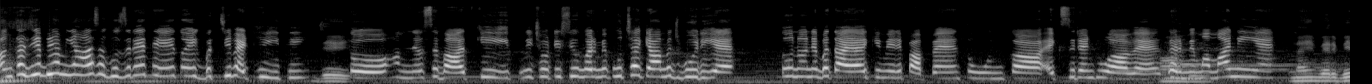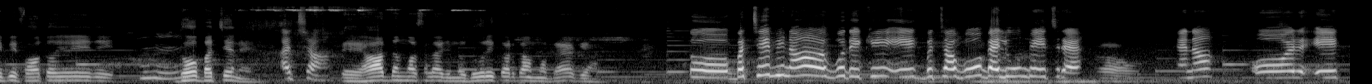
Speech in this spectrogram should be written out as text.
अंकल जी अभी हम यहाँ से गुजरे थे तो एक बच्ची बैठी हुई थी। जी। तो हमने उससे बात की इतनी छोटी सी उम्र में पूछा क्या मजबूरी है? तो उन्होंने बताया कि मेरे पापा हैं तो उनका एक्सीडेंट हुआ हुआ है। घर में हाँ। मामा नहीं है। नहीं मेरी बेबी फौत है जी। हम्म, दो बच्चे ने। अच्छा। हाथ दा मसला जी मजदूरी करदा मैं बह गया। तो बच्चे भी ना वो देखे एक बच्चा वो बैलून बेच रहा है। है। ना? और एक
